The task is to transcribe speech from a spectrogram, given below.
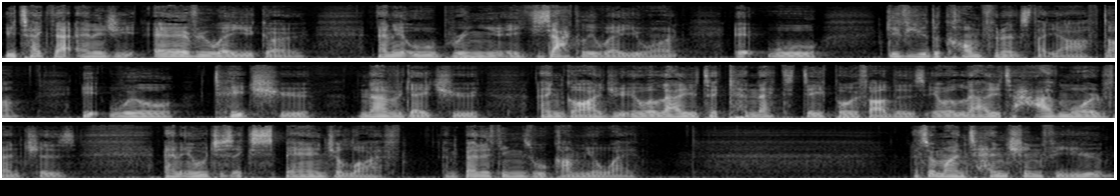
you take that energy everywhere you go and it will bring you exactly where you want. It will give you the confidence that you're after. It will teach you, navigate you, and guide you. It will allow you to connect deeper with others. It will allow you to have more adventures and it will just expand your life and better things will come your way. And so, my intention for you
